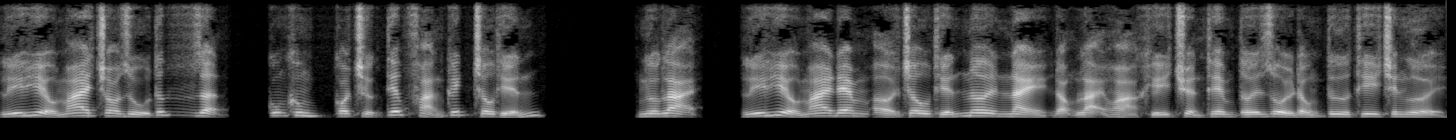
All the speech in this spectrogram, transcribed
Lý Hiểu Mai cho dù tức giận, cũng không có trực tiếp phản kích Châu Thiến. Ngược lại, Lý Hiểu Mai đem ở Châu Thiến nơi này động lại hỏa khí chuyển thêm tới rồi đồng tư thi trên người.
